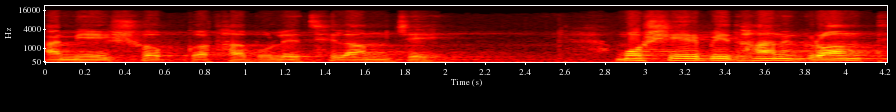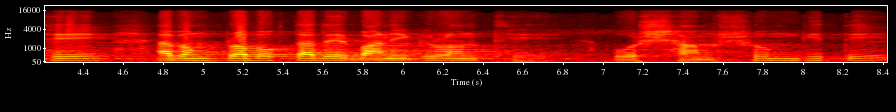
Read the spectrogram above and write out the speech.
আমি এই সব কথা বলেছিলাম যে, মসির বিধান গ্রন্থে এবং প্রবক্তাদের বাণী গ্রন্থে ও সামসঙ্গীতে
